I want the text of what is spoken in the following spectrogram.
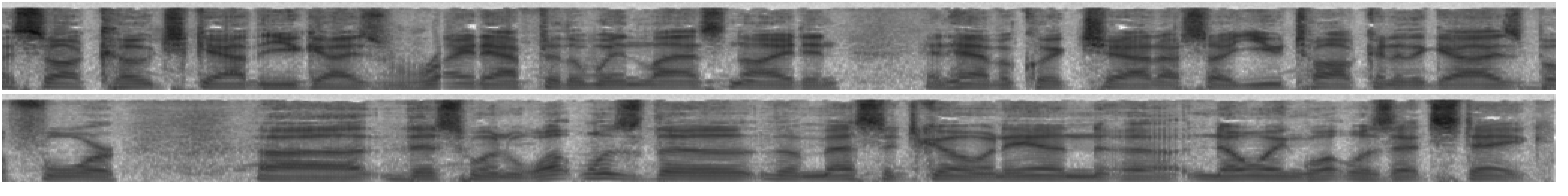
I saw Coach gather you guys right after the win last night and, and have a quick chat. I saw you talking to the guys before uh, this one. What was the, the message going in, uh, knowing what was at stake?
